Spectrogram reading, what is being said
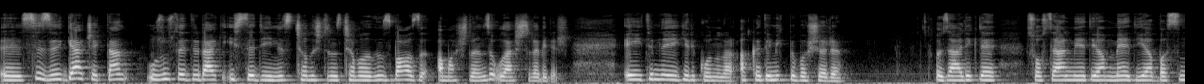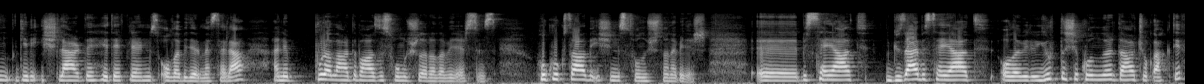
e, sizi gerçekten uzun süredir belki istediğiniz, çalıştığınız, çabaladığınız bazı amaçlarınıza ulaştırabilir. Eğitimle ilgili konular, akademik bir başarı, özellikle sosyal medya, medya, basın gibi işlerde hedefleriniz olabilir mesela. Hani buralarda bazı sonuçlar alabilirsiniz. Hukuksal bir işiniz sonuçlanabilir. Ee, bir seyahat, güzel bir seyahat olabilir. Yurt dışı konuları daha çok aktif.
